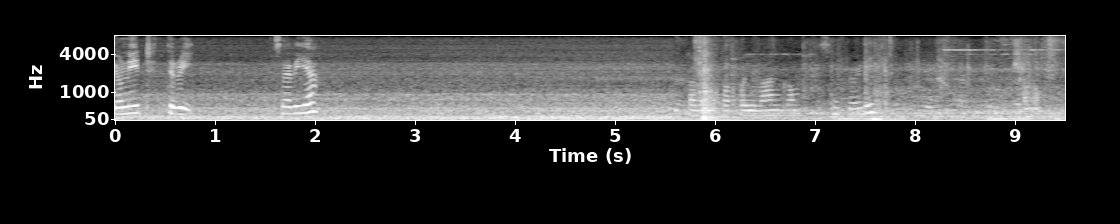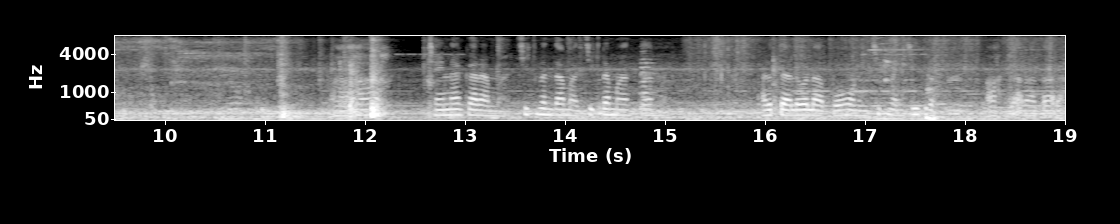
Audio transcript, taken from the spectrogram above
யூனிட் த்ரீ சரியா? kada mi papaju vangom. China karama, chicken dama, chicken mantama. Arte alola pohon, chicken chicken. Ah, tara tara.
